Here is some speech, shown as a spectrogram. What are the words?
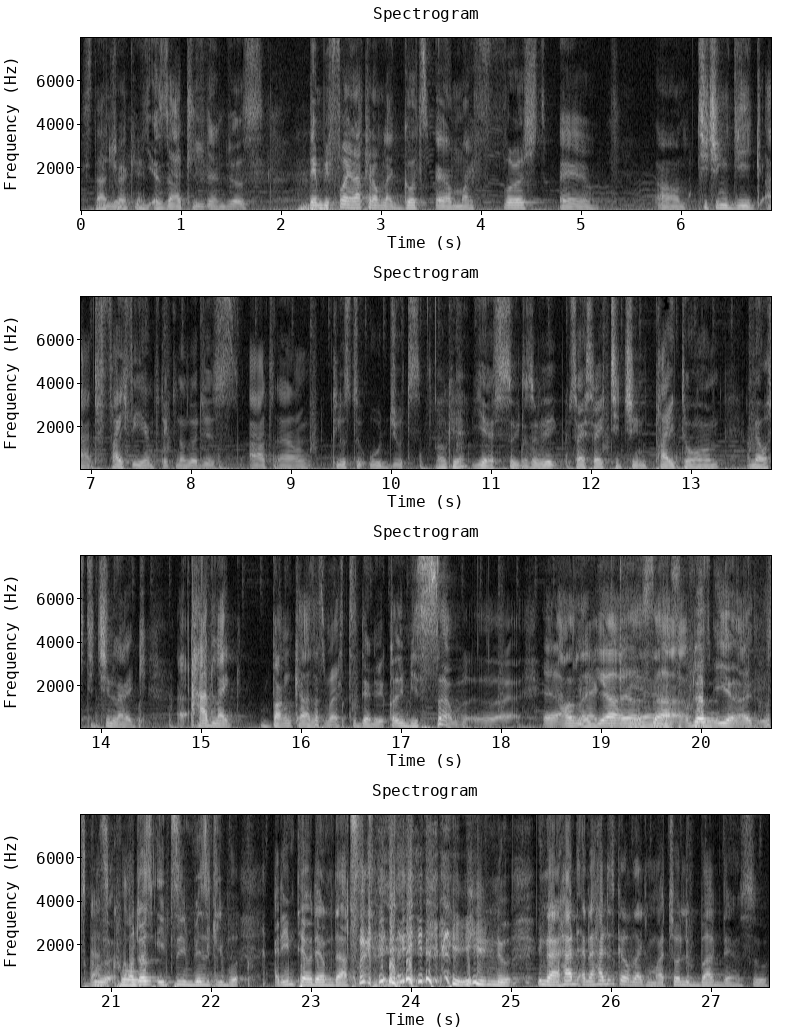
Start you know, trekking. exactly then just then before I kind of like got uh, my first uh, um, teaching gig at 5 a.m. Technologies at um, close to Jute. Okay. Yes, so it was a really, so I started teaching Python. I mean, I was teaching like I had like bankers as my student. They were calling me Sam. Uh, And I was like, Like, yeah, yeah, yeah, sir. I'm just, yeah, it was cool. That's I cool. was just eating basically, but I didn't tell them that. you know, you know, I had and I had this kind of like mature look back then. So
